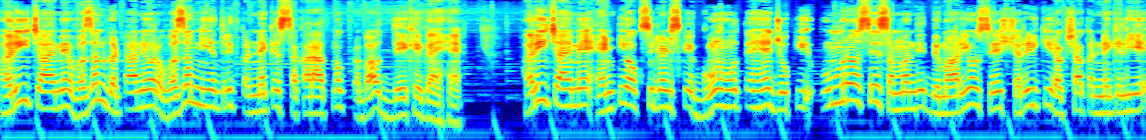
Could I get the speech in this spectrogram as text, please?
हरी चाय में वज़न घटाने और वज़न नियंत्रित करने के सकारात्मक प्रभाव देखे गए हैं। हरी चाय में एंटीऑक्सीडेंट्स के गुण होते हैं जो कि उम्र से संबंधित बीमारियों से शरीर की रक्षा करने के लिए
